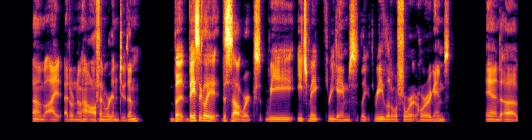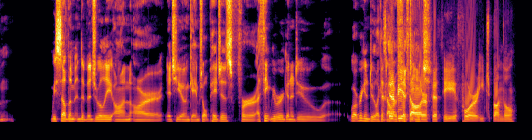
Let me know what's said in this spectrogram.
um, I I don't know how often we're gonna do them, but basically this is how it works. We each make three games, like three little short horror games, and um, we sell them individually on our itch.io and Game Jolt pages. For I think we were gonna do what were we gonna do like It's a gonna dollar be a fifty dollar fifty for each bundle.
